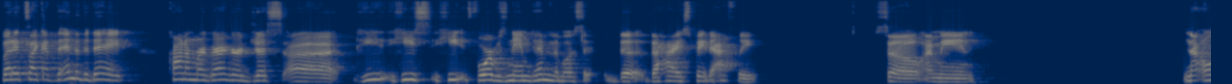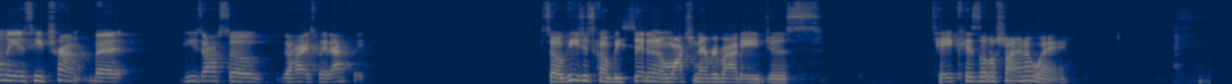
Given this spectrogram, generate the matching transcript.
But it's like at the end of the day, Conor McGregor just uh, he he's he Forbes named him the most the the highest paid athlete. So I mean, not only is he Trump, but he's also the highest paid athlete. So he's just gonna be sitting and watching everybody just take his little shine away.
